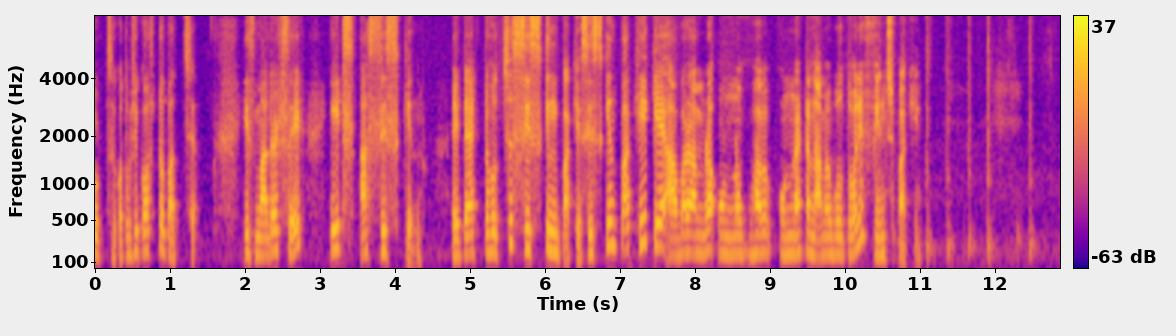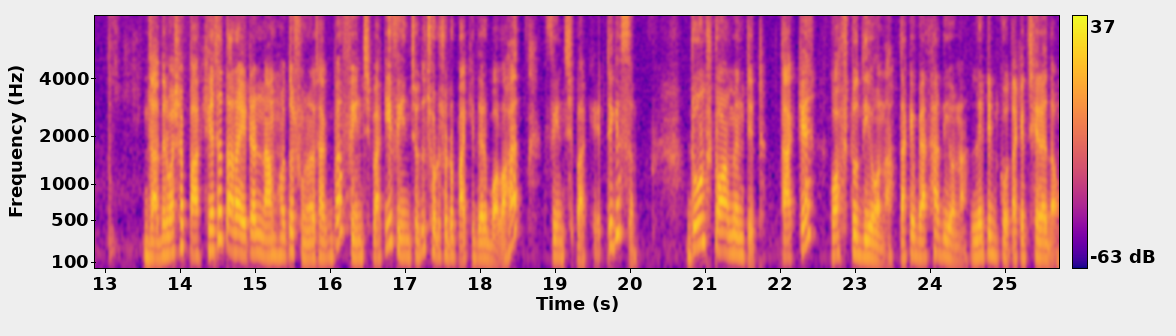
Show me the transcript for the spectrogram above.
করছে, কত বেশি কষ্ট পাচ্ছে। His mother said it's a siskin এটা একটা হচ্ছে সিস্কিন পাখি। সিস্কিন পাখিকে আবার আমরা অন্যভাবে, অন্য একটা নামে বলতে পারি ফিঞ্চ পাখি। যাদের বাসায় পাখি আছে, তারা এটার নাম হয়তো শুনে থাকবা। ফিঞ্চ পাখি, ফিঞ্চ হচ্ছে ছোট ছোট পাখিদের বলা হয়। ফিঞ্চ পাখি, ঠিক আছে? ডোন্ট টর্মেন্ট ইট তাকে কষ্ট দিও না, তাকে ব্যথা দিও না লেট ইট গো তাকে ছেড়ে দাও।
